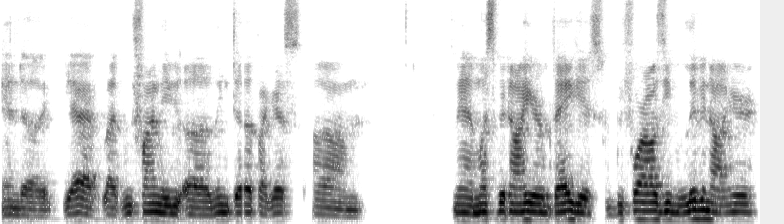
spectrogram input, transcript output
and uh yeah, like we finally uh linked up, I guess. Um man, must have been out here in Vegas before I was even living out here.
